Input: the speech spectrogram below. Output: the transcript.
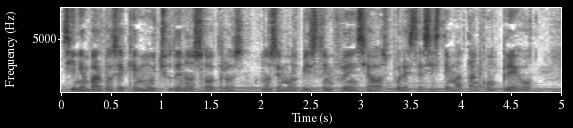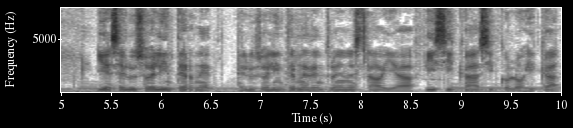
sin embargo sé que muchos de nosotros nos hemos visto influenciados por este sistema tan complejo y es el uso del Internet, el uso del Internet dentro de nuestra vida física, psicológica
